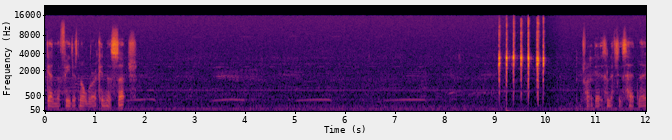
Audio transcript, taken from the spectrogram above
Again, the feeder's not working as such. trying to get it to lift its head now.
